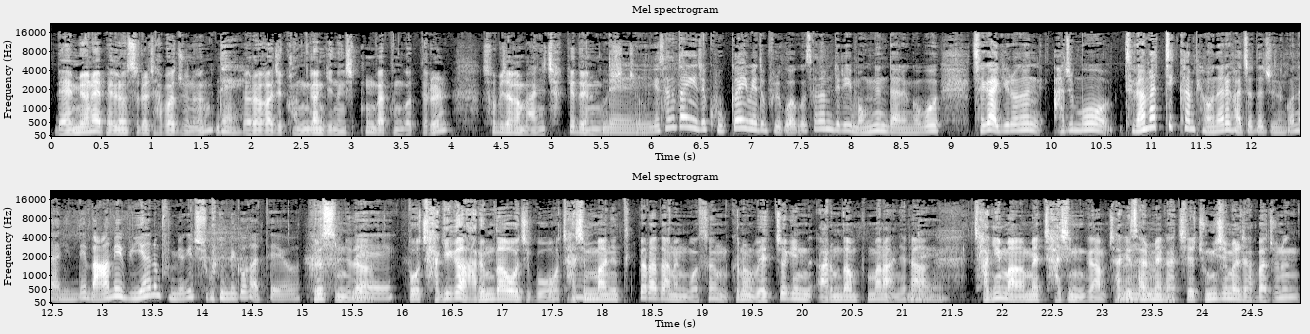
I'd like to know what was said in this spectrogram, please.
내면의 밸런스를 잡아주는 네. 여러 가지 건강 기능 식품 같은 것들을 소비자가 많이 찾게 되는 네, 것이죠. 이게 상당히 이제 고가임에도 불구하고 사람들이 먹는다는 거. 뭐 제가 알기로는 아주 뭐 드라마틱한 변화를 가져다 주는 건 아닌데 마음의 위안은 분명히 주고 있는 것 같아요. 그렇습니다. 네. 또 자기가 아름다워지고 자신만이 음. 특별하다는 것은 그런 외적인 아름다움뿐만 아니라 네. 자기 마음의 자신감, 자기 삶의 음. 가치의 중심을 잡아주는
